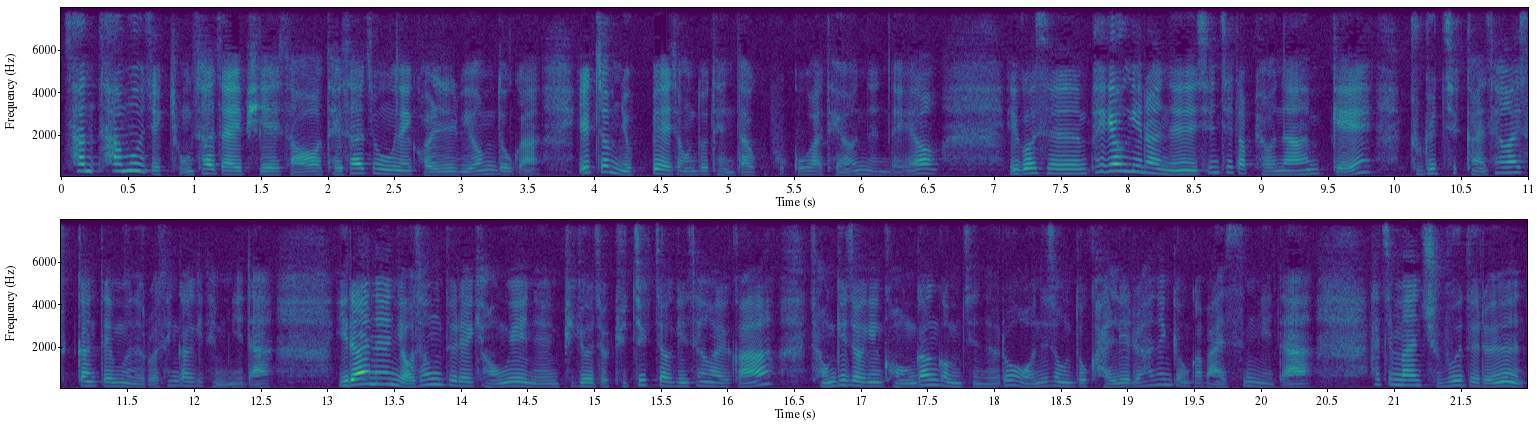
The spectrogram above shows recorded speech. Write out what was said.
사, 사무직 종사자에 비해서 대사증후군에 걸릴 위험도가 1.6배 정도 된다고 보고가 되었는데요. 이것은 폐경이라는 신체적 변화와 함께 불규칙한 생활 습관 때문으로 생각이 됩니다. 일하는 여성들의 경우에는 비교적 규칙적인 생활과 정기적인 건강 검진으로 어느 정도 관리를 하는 경우가 많습니다. 하지만 주부들은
